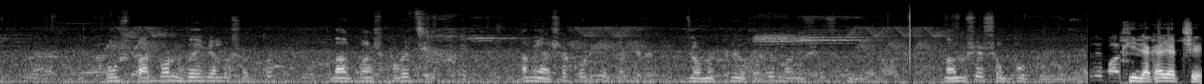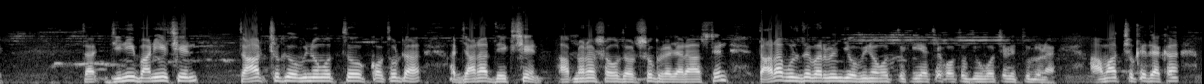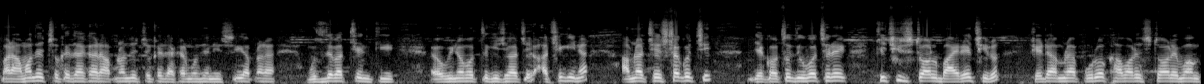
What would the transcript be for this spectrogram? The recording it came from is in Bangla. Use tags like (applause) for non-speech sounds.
পৌষ পার্বণ হয়ে গেল সত্য। মাঘ মাস পড়েছে। আমি আশা করি এটা জনপ্রিয় হবে মানুষের মানুষের সম্পর্ক কি দেখা যাচ্ছে? তা যিনি বানিয়েছেন তার চোখে অভিনবত্ব কতটা? আর যারা দেখছেন, আপনারা সহ দর্শকরা যারা আসছেন, তারা বলতে পারবেন যে অভিনবত্ব কী আছে গত দু বছরের তুলনায়। আমার চোখে দেখা, বা আমাদের চোখে দেখার আপনাদের চোখে দেখার মধ্যে নিশ্চয়ই আপনারা বুঝতে পারছেন কি অভিনবত্ব কিছু আছে আছে কি না। আমরা চেষ্টা করছি যে গত দু বছরে কিছু স্টল বাইরে ছিল, সেটা আমরা পুরো খাবারের স্টল এবং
